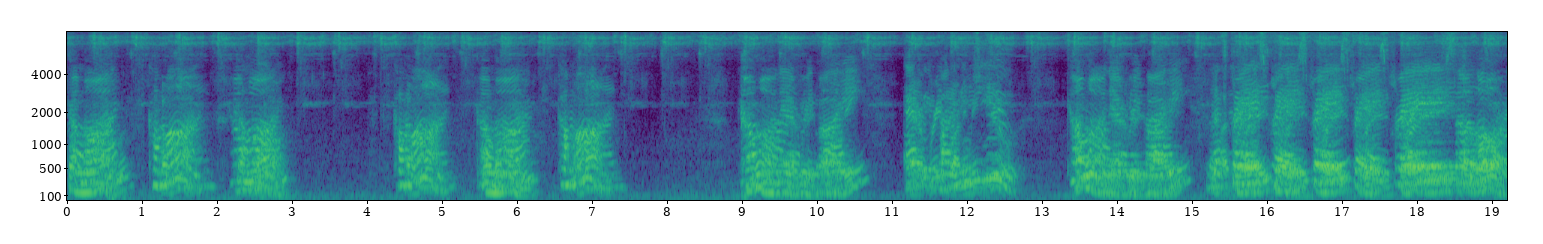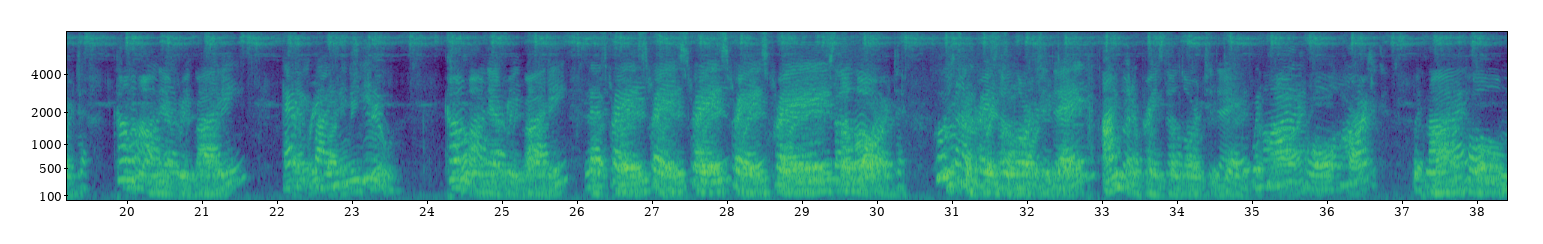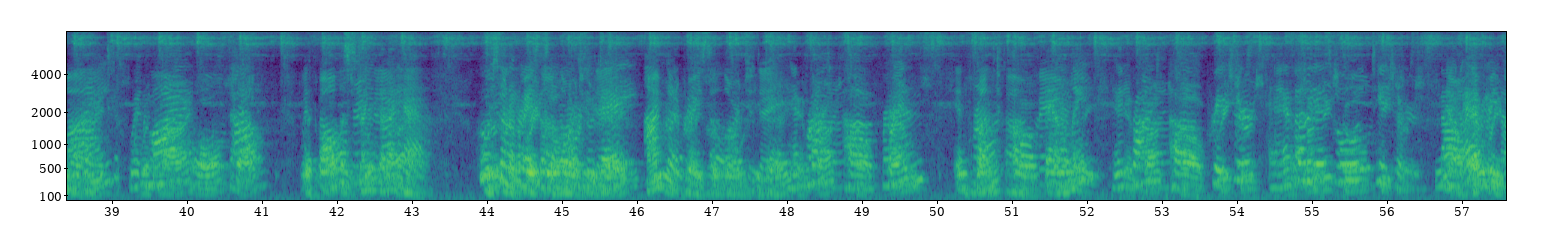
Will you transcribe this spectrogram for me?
Come on, come on, come on. Come on, come on, come on. Come on, everybody. Everybody needs you. Come on, everybody. Let's praise, praise, praise, praise, praise the Lord. Come on, everybody. Everybody needs you.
